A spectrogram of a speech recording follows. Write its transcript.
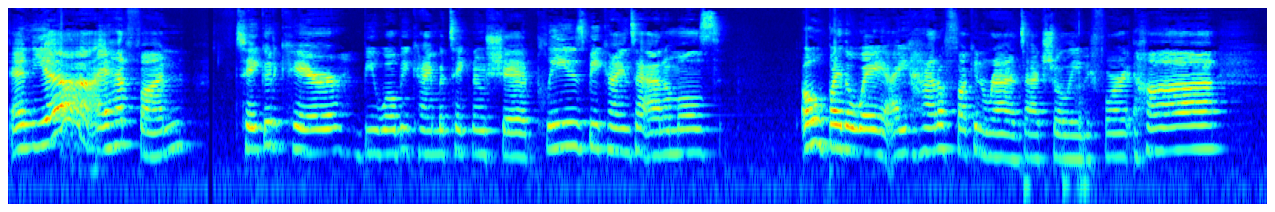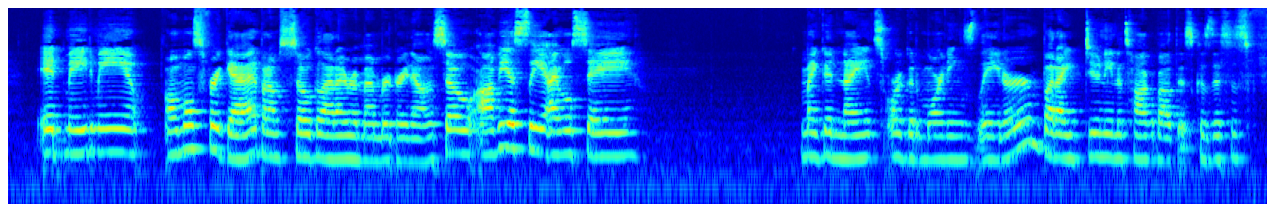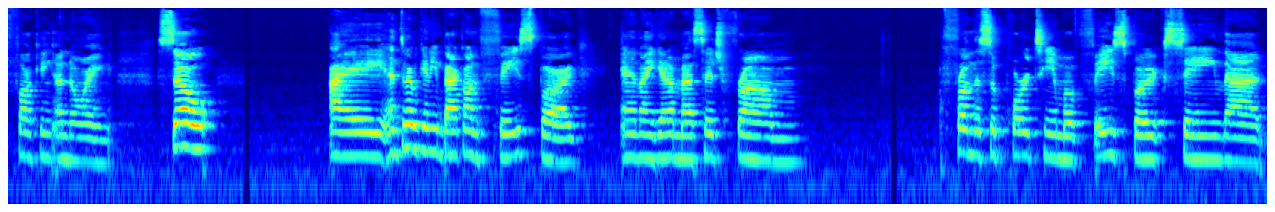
and yeah, I had fun. Take good care. Be well, be kind, but take no shit. Please be kind to animals. Oh, by the way, I had a fucking rant actually before. Uh, it made me almost forget, but I'm so glad I remembered right now. So, obviously, I will say my good nights or good mornings later, but I do need to talk about this because this is fucking annoying. So, I ended up getting back on Facebook and I get a message from from the support team of Facebook saying that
